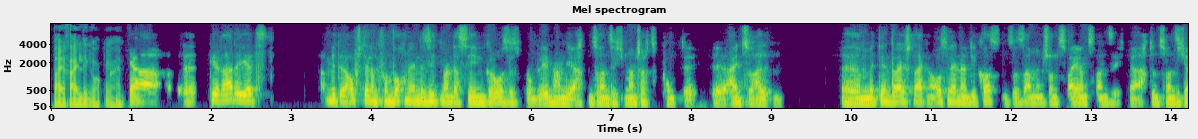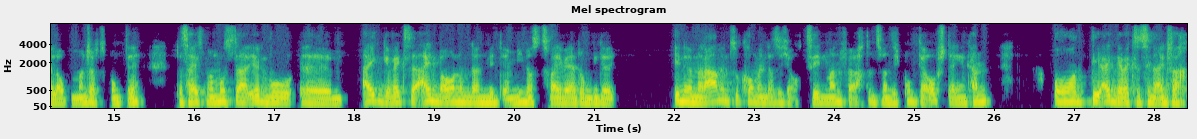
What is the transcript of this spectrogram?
bei Reiling Hockenheim? Ja, äh, gerade jetzt mit der Aufstellung vom Wochenende sieht man, dass sie ein großes Problem haben, die 28 Mannschaftspunkte äh, einzuhalten. Äh, mit den drei starken Ausländern, die kosten zusammen schon 22 der 28 erlaubten Mannschaftspunkte. Das heißt, man muss da irgendwo ähm, Eigengewächse einbauen, um dann mit der Minus-2-Wertung wieder in einem Rahmen zu kommen, dass ich auch zehn Mann für 28 Punkte aufstellen kann. Und die Eigengewächse sind einfach,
